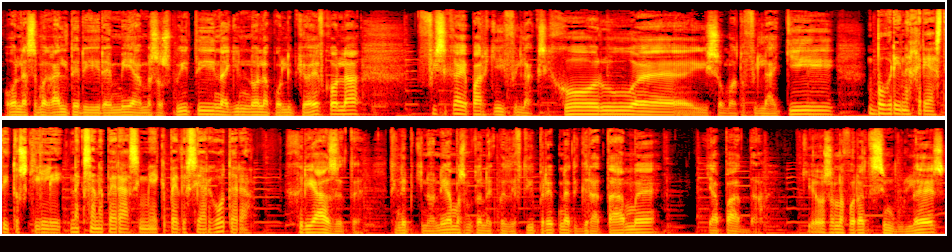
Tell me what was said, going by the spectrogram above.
όλα σε μεγαλύτερη ηρεμία μέσα στο σπίτι, να γίνουν όλα πολύ πιο εύκολα. Φυσικά υπάρχει και η φύλαξη χώρου, ε, η σωματοφυλακή. Μπορεί να χρειαστεί το σκυλί να ξαναπεράσει μια εκπαίδευση αργότερα; Χρειάζεται. Την επικοινωνία μας με τον εκπαιδευτή πρέπει να την κρατάμε για πάντα. Και όσον αφορά τις συμβουλές,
